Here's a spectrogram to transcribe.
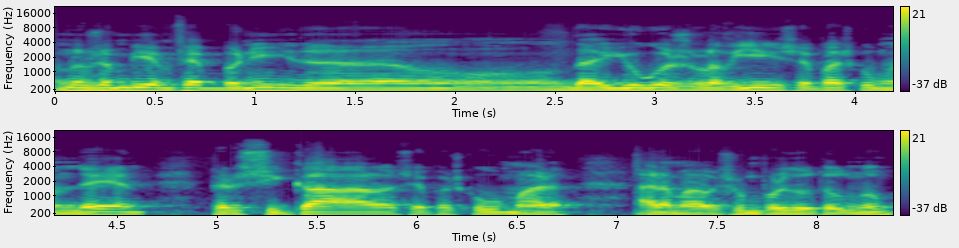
nos havien fet venir de, de Iugoslaví, sé pas com en deien, Persical, sé pas com ara, ara m'ha perdut el nom,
